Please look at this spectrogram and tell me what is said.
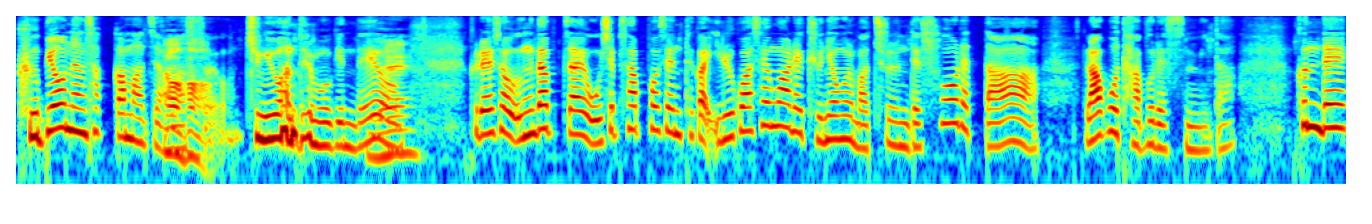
급여는 삭감하지 않았어요. 어허. 중요한 대목인데요. 네. 그래서 응답자의 54%가 일과 생활의 균형을 맞추는데 수월했다라고 답을 했습니다. 근데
